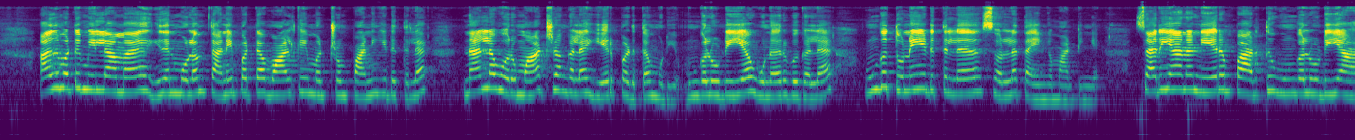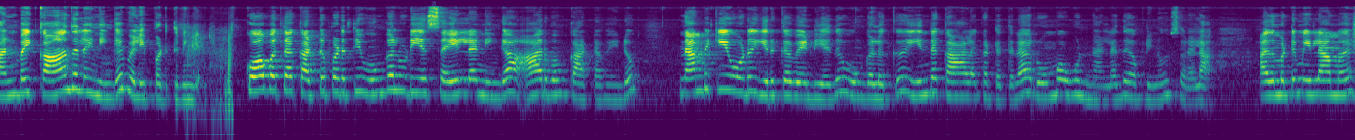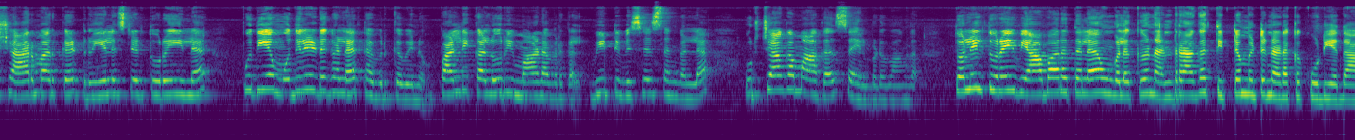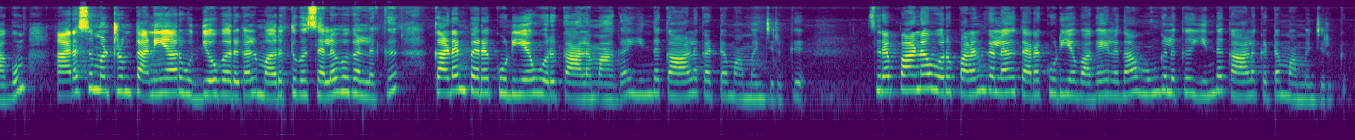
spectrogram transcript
அது மட்டும் இல்லாமல் இதன் மூலம் தனிப்பட்ட வாழ்க்கை மற்றும் பணியிடத்தில் நல்ல ஒரு மாற்றங்களை ஏற்படுத்த முடியும். உங்களுடைய உணர்வுகளை உங்கள் துணையிடத்தில் சொல்ல தயங்க மாட்டீங்க. சரியான நேரம் பார்த்து உங்களுடைய அன்பை காதலை நீங்கள் வெளிப்படுத்துவீங்க. கோபத்தை கட்டுப்படுத்தி உங்களுடைய செயலில் நீங்கள் ஆர்வம் காட்ட வேண்டும். நம்பிக்கையோடு இருக்க வேண்டியது உங்களுக்கு இந்த காலகட்டத்தில் ரொம்பவும் நல்லது அப்படின்னு சொல்லலாம். அது மட்டும் இல்லாமல் ஷேர் மார்க்கெட் ரியல் எஸ்டேட் துறையில் புதிய முதலீடுகளை தவிர்க்க வேண்டும். பள்ளி கல்லூரி மாணவர்கள் வீட்டு விசேஷங்களில் உற்சாகமாக செயல்படுவாங்க. தொழில்துறை வியாபாரத்தில் உங்களுக்கு நன்றாக திட்டமிட்டு நடக்கக்கூடியதாகும். அரசு மற்றும் தனியார் உத்தியோகர்கள் மருத்துவ செலவுகளுக்கு கடன் பெறக்கூடிய ஒரு காலமாக இந்த காலகட்டம் அமைஞ்சிருக்கு. சிறப்பான ஒரு பலன்களை தரக்கூடிய வகையில் தான் உங்களுக்கு இந்த காலகட்டம் அமைஞ்சிருக்கு.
